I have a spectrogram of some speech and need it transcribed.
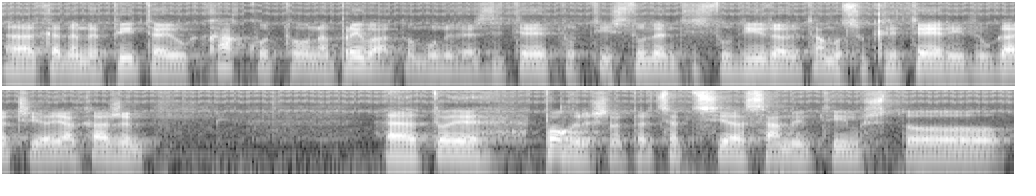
e, kada me pitaju kako to na privatnom univerzitetu ti studenti studiraju, tamo su kriteriji drugačiji, a ja kažem e, to je pogrešna percepcija samim tim što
